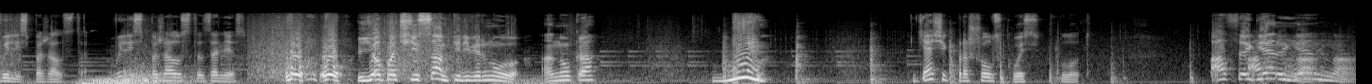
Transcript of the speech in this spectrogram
вылезь, пожалуйста. Вылезь, пожалуйста, залез. О, о, я почти сам перевернул. А ну-ка. Бум! Ящик прошел сквозь плод. Офигенно!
